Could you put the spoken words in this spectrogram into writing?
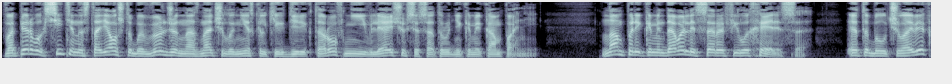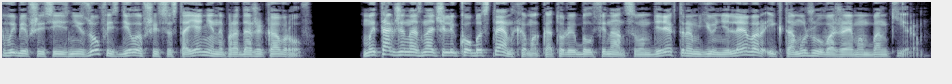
Во-первых, Сити настоял, чтобы Virgin назначила нескольких директоров, не являющихся сотрудниками компании. Нам порекомендовали сэра Фила Хэрриса. Это был человек, выбившийся из низов и сделавший состояние на продаже ковров. Мы также назначили Коба Стэнхэма, который был финансовым директором Unilever и к тому же уважаемым банкиром.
